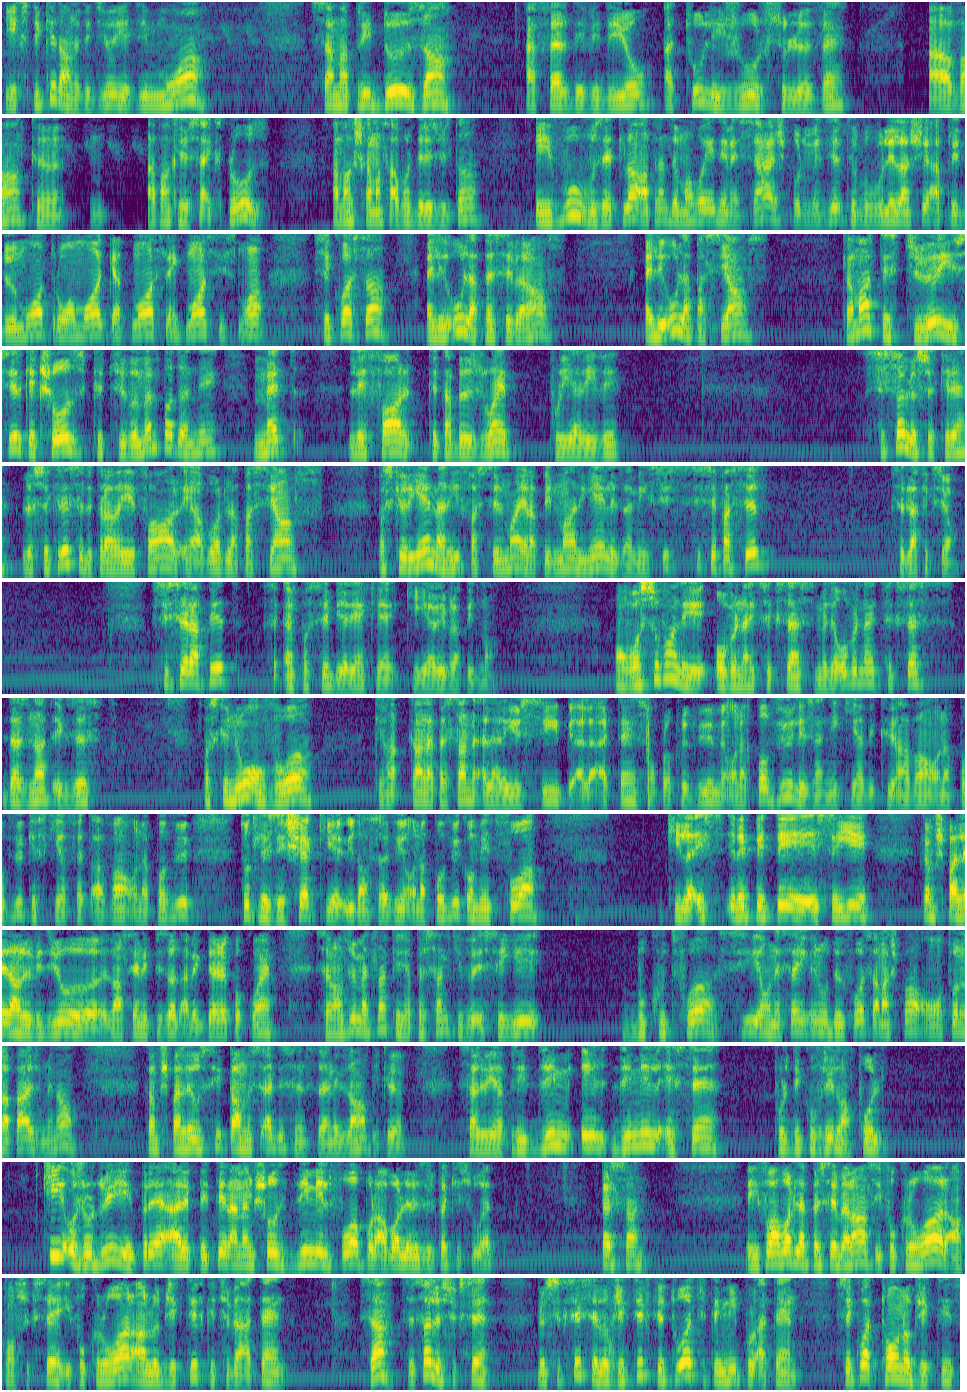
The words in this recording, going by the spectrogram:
il expliquait dans la vidéo, il a dit, moi, ça m'a pris deux ans à faire des vidéos à tous les jours sur le vin avant que, avant que ça explose, avant que je commence à avoir des résultats. Et vous, vous êtes là en train de m'envoyer des messages pour me dire que vous voulez lâcher après deux mois, trois mois, quatre mois, cinq mois, six mois. C'est quoi ça? Elle est où la persévérance? Elle est où la patience? Comment tu veux réussir quelque chose que tu veux même pas donner, mettre l'effort que tu as besoin pour y arriver C'est ça le secret. Le secret, c'est de travailler fort et avoir de la patience. Parce que rien n'arrive facilement et rapidement, rien, les amis. Si, si c'est facile, c'est de la fiction. Si c'est rapide, c'est impossible, il n'y a rien qui, qui, arrive rapidement. On voit souvent les overnight success, mais le overnight success does not exist. Parce que nous, on voit quand, la personne elle a réussi puis elle a atteint son propre but, mais on n'a pas vu les années qu'il a vécu avant, on n'a pas vu qu'est-ce qu'il a fait avant, on n'a pas vu tous les échecs qu'il a eu dans sa vie, on n'a pas vu combien de fois qu'il a répété et essayé comme je parlais dans la vidéo, euh, l'ancien épisode avec Derek Aucoin, c'est rendu maintenant qu'il n'y a personne qui veut essayer beaucoup de fois. Si on essaye une ou deux fois, ça marche pas, on tourne la page. Mais non. Comme je parlais aussi, Thomas Edison, c'est un exemple que ça lui a pris 10 000, essais pour découvrir l'ampoule. Qui aujourd'hui est prêt à répéter la même chose 10 000 fois pour avoir le résultat qu'il souhaite? Personne. Et il faut avoir de la persévérance, il faut croire en ton succès, il faut croire en l'objectif que tu veux atteindre. Ça, c'est ça le succès. Le succès, c'est l'objectif que toi, tu t'es mis pour atteindre. C'est quoi ton objectif?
